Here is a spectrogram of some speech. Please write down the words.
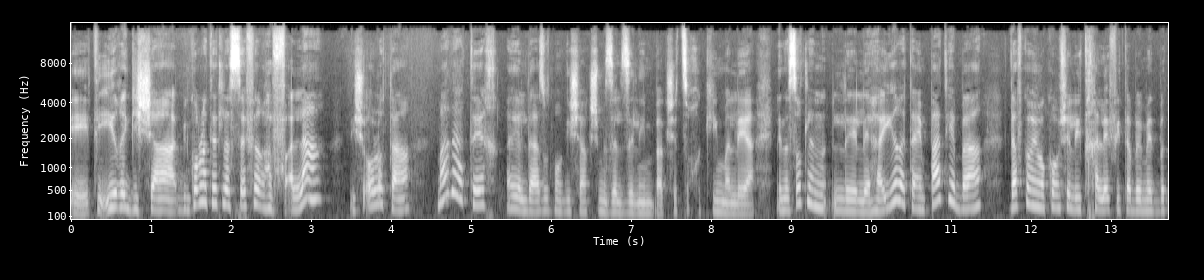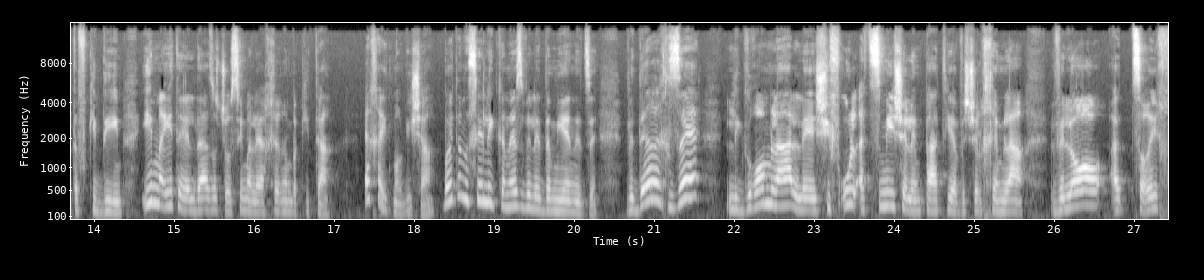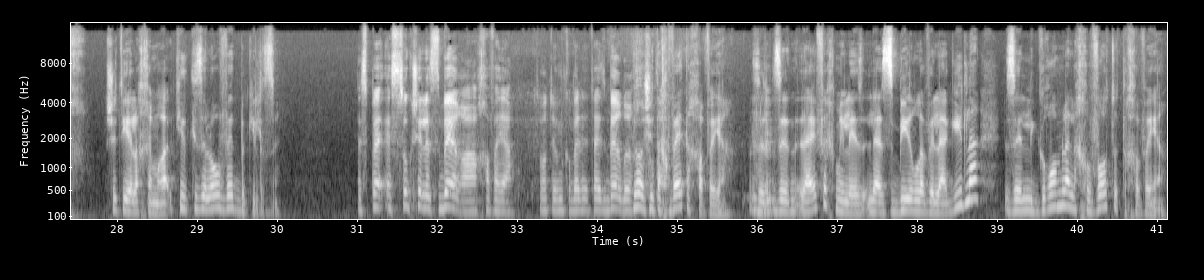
אה, תהיי רגישה, במקום לתת לה ספר הפעלה, לשאול אותה, מה דעתך הילדה הזאת מרגישה כשמזלזלים בה, כשצוחקים עליה? לנסות ל- ל- להאיר את האמפתיה בה, דווקא ממקום של להתחלף איתה באמת בתפקידים. אם היית הילדה הזאת שעושים עליה חרם בכיתה, איך היית מרגישה? בואי תנסי להיכנס ולדמיין את זה. ודרך זה לגרום לה לשפעול עצמי של אמפתיה ושל חמלה, ולא צריך שתהיה לך חמלה, כי, כי זה לא עובד בגיל הזה. הספ- סוג של הסבר, החוויה. זאת אומרת, היא מקבלת את ההסבר דרך... לא, שתחווה את החוויה. זה, זה להפך מלהסביר לה ולהגיד לה, זה לגרום לה לחוות את החוויה.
